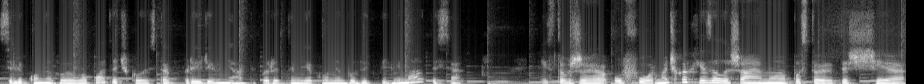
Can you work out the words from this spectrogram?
силіконовою лопаточкою ось так прирівняти перед тим, як вони будуть підніматися. Тісто вже у формочках і залишаємо постояти ще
